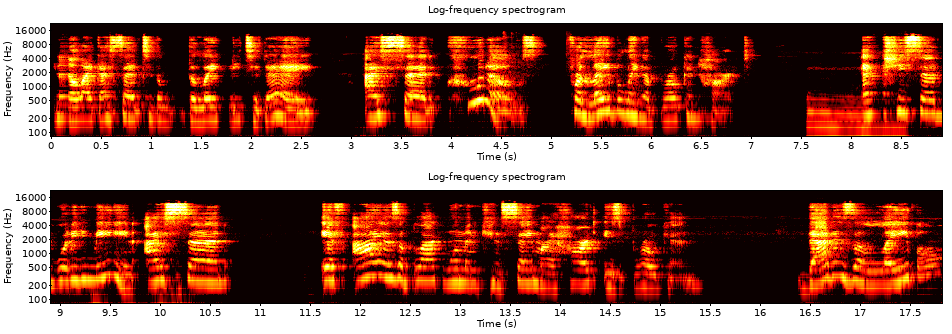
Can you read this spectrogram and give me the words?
you know, like I said to the, the lady today, I said, kudos for labeling a broken heart. Mm. And she said, What do you mean? I said, If I, as a Black woman, can say my heart is broken, that is a label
